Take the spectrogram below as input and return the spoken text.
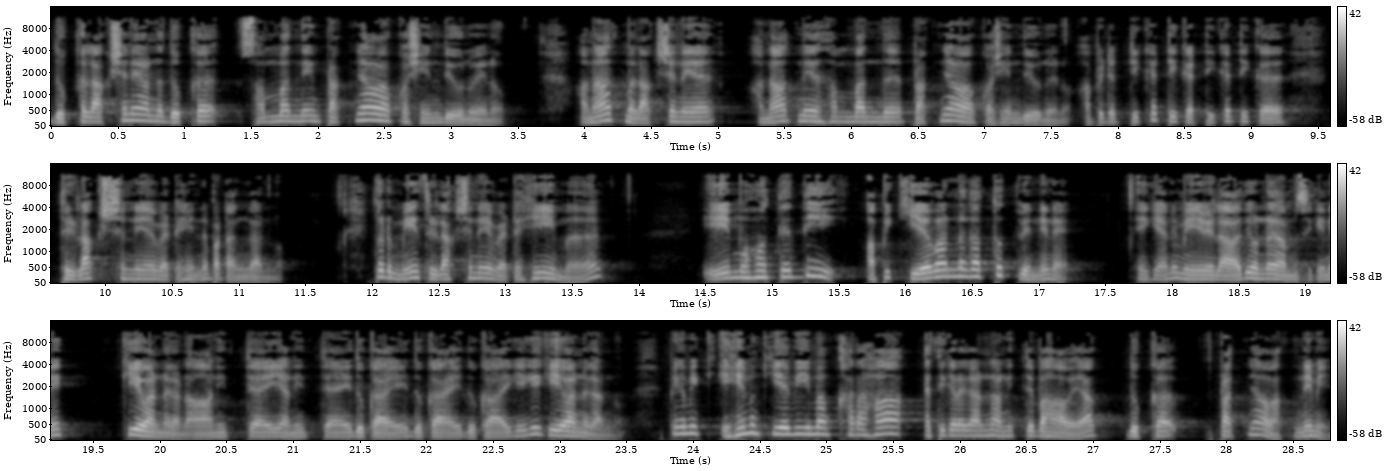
දුක්ඛ ලක්ෂණය අන්න දුක්ඛ සම්බන්ධයෙන් ප්‍රඥාවක් වශයෙන් දියුණු වෙනවා. අනාත්ම ලක්ෂණය අනාත්මය සම්බන්ධ ප්‍රඥාවක් වශයෙන් දියුණු වෙනවා. අපිට ටික ටික ටික ටික ත්‍රිලක්ෂණය වැටහෙන්න පටන් ගන්නවා. එතකොට මේ ත්‍රිලක්ෂණය වැටහීම ඒ මොහොතේදී අපි කියවන්න ගත්තොත් වෙන්නේ නැහැ. ඒ කියන්නේ මේ වෙලාවේදී ඔන්න යම්ස කෙනෙක් කියවන්න ගන්නවා. අනිත්‍යයි අනිත්‍යයි දුකයි දුකයි දුකයි කියකේ කියවන්න ගන්නවා. මේක මේ එහෙම කියවීමක් කරහා ඇති කරගන්න අනිත්‍ය භාවයක් දුක්ඛ ප්‍රඥාවක් නෙමෙයි.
